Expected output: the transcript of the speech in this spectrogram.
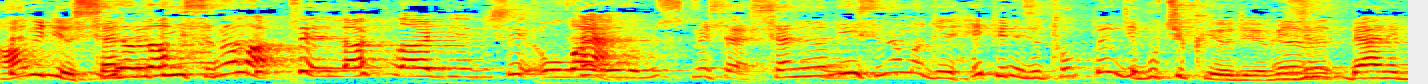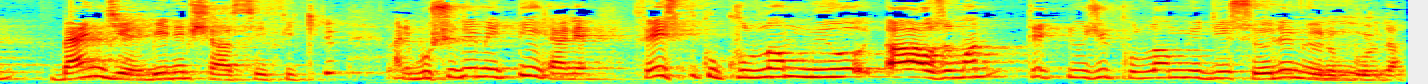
Abi diyor sen öyle değilsin ama. Tellaklar diye bir şey olay ha, olmuş. Mesela sen öyle değilsin ama diyor hepinizi toplayınca bu çıkıyor diyor. Bizim evet. yani bence benim şahsi fikrim hani bu şu demek değil hani Facebook'u kullanmıyor aa o zaman teknoloji kullanmıyor diye söylemiyorum değil. burada.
